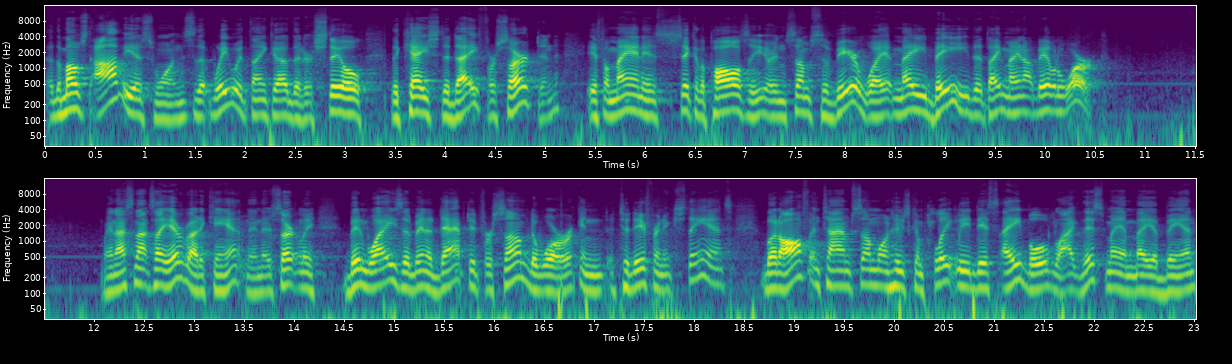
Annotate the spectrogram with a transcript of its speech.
The most obvious ones that we would think of that are still the case today for certain, if a man is sick of the palsy or in some severe way, it may be that they may not be able to work. And that's not to say everybody can't, and there's certainly been ways that have been adapted for some to work and to different extents, but oftentimes someone who's completely disabled, like this man may have been,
